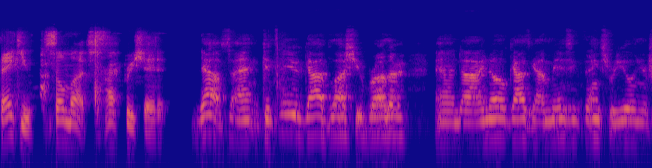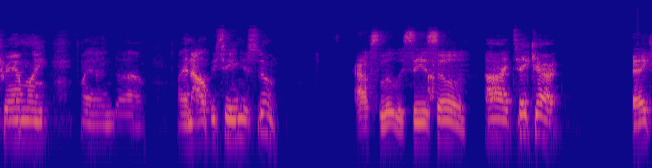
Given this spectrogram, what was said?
thank you so much. I appreciate it. Yes, and continue. God bless you, brother. And uh, I know God's got amazing things for you and your family, and uh, and I'll be seeing you soon. Absolutely. See you soon. All right, take care. Thank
